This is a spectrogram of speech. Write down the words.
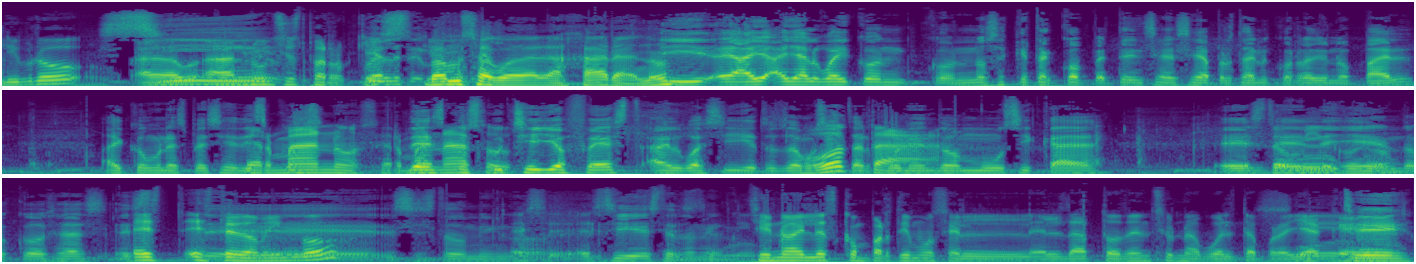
libro? A- Sí, a anuncios parroquiales. pues, Vamos a Guadalajara, ¿no? Y hay, hay algo ahí con, con no sé qué tan competencia sea, pero también con Radio Nopal. Hay como una especie de... discos- Hermanos, hermanazos. Cuchillo Fest, algo así. Entonces vamos a estar poniendo música, este, domingo, leyendo cosas. ¿Este- este domingo? ¿Es este domingo? Sí, este este domingo. domingo. Si no, ahí les compartimos el, el dato. Dense una vuelta por allá. Sí. Que, Sí.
